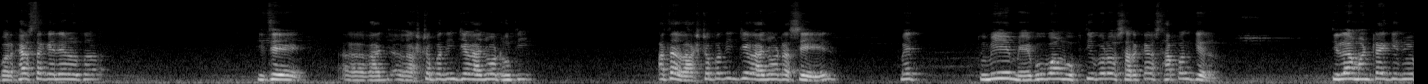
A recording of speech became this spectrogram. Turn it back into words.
बरखास्त केलेलं होतं. तिथे राज राष्ट्रपतींची राजवट होती. आता राष्ट्रपतींची राजवट असेल म्हणजे तुम्ही मेहबूबा मुफ्तीबरोबर सरकार स्थापन केलं. तिला म्हणताय की तुम्ही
